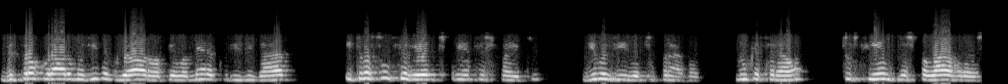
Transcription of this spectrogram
de procurar uma vida melhor ou pela mera curiosidade e trouxe um saber de experiências feitas de uma vida superada. Nunca serão suficientes as palavras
